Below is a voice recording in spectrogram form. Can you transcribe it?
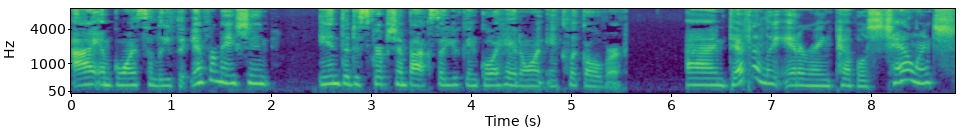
I am going to leave the information in the description box so you can go ahead on and click over. I'm definitely entering Pebbles Challenge.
